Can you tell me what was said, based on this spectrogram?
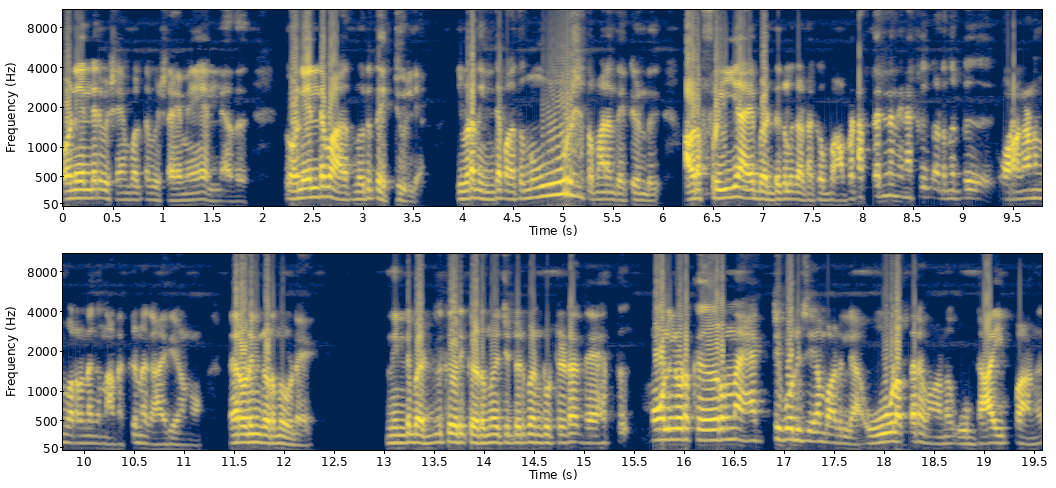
ഒണിയലിന്റെ ഒരു വിഷയം പോലത്തെ വിഷയമേ അല്ല അത്. ഒണിയലിന്റെ ഭാഗത്തുനിന്ന് ഒരു തെറ്റുമില്ല ഇവിടെ നിന്റെ ഭാഗത്ത് നൂറ് ശതമാനം തെറ്റുണ്ട്. അവിടെ ഫ്രീ ആയ ബെഡുകൾ കിടക്കുമ്പോൾ അവിടെ തന്നെ നിനക്ക് കിടന്നിട്ട് ഉറങ്ങണം എന്ന് പറഞ്ഞാൽ നടക്കുന്ന കാര്യമാണോ? വേറെ എവിടെയും കിടന്നുകൂടെ? നിന്റെ ബെഡിൽ കയറി കിടന്നു വെച്ചിട്ട് ഒരു പെൺകുട്ടിയുടെ ദേഹത്ത് മുകളിലൂടെ കയറുന്ന ആക്ട് പോലും ചെയ്യാൻ പാടില്ല. ഊളത്തരമാണ് ഉടായിപ്പാണ്.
